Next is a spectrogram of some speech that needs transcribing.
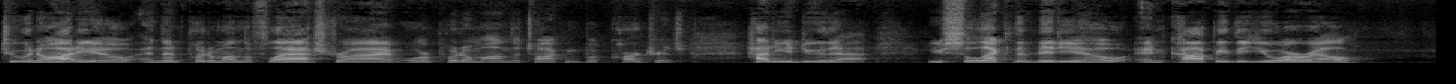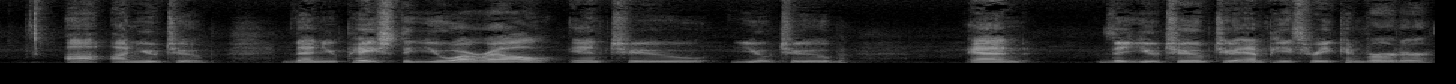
to an audio and then put them on the flash drive or put them on the Talking Book cartridge. How do you do that? You select the video and copy the URL uh, on YouTube. Then you paste the URL into YouTube and the YouTube to MP3 converter.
